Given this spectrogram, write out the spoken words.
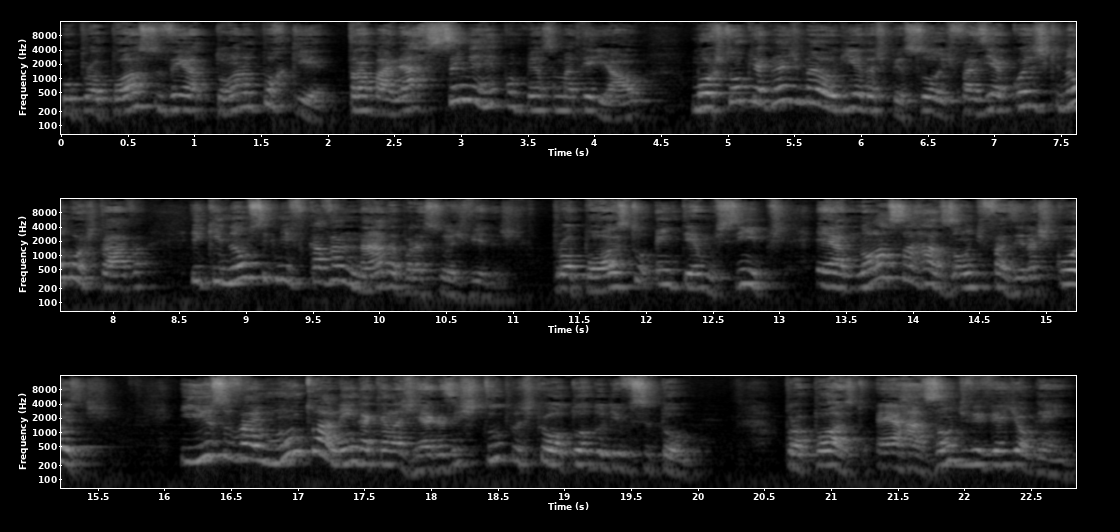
O propósito veio à tona porque trabalhar sem a recompensa material mostrou que a grande maioria das pessoas fazia coisas que não gostava e que não significava nada para as suas vidas. Propósito, em termos simples, é a nossa razão de fazer as coisas. E isso vai muito além daquelas regras estúpidas que o autor do livro citou. Propósito é a razão de viver de alguém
